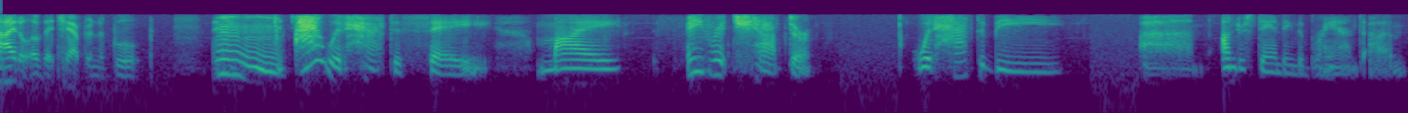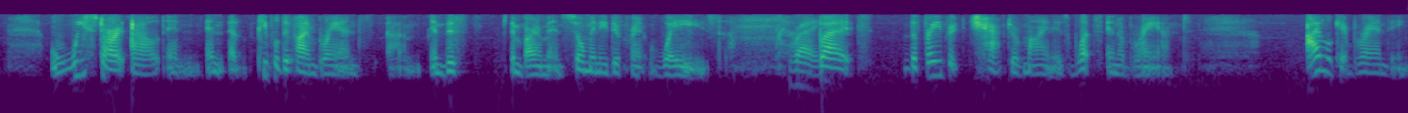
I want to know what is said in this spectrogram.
title of that chapter in the book? Mm, I would have to say my favorite chapter would have to be um, understanding the brand. Um, we start out, and, and uh, people define brands um, in this environment in so many different ways. Right. But the favorite chapter of mine is what's in a brand. I look at branding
